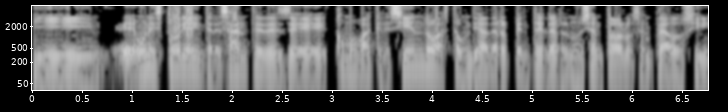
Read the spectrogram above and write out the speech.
y eh, una historia interesante desde cómo va creciendo hasta un día de repente le renuncian todos los empleados y,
